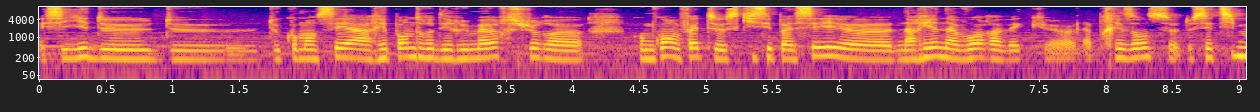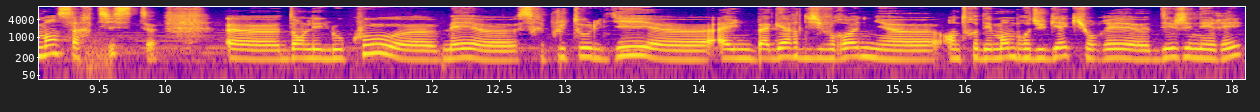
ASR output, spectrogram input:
essayer de, de, de commencer à répandre des rumeurs sur euh, comme quoi en fait ce qui s'est passé euh, n'a rien à voir avec euh, la présence de cet immense artiste dans les locaux, mais serait plutôt lié à une bagarre d'ivrogne euh, entre des membres du GAY qui auraient dégénéré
